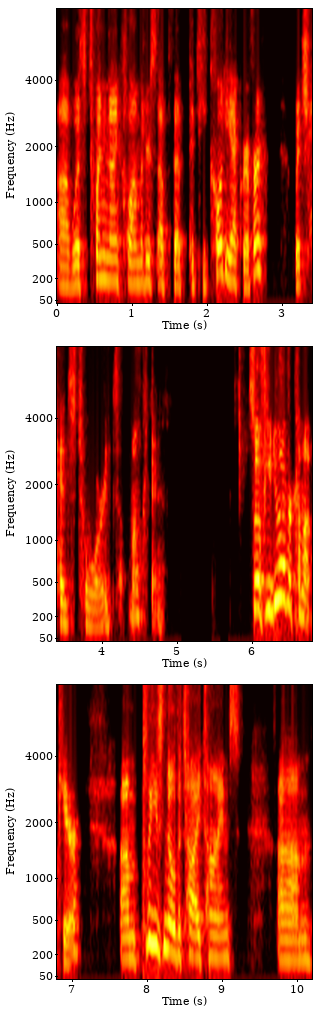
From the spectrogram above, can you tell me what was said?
uh, was 29 kilometers up the Petitcodiac River, which heads towards Moncton. So if you do ever come up here, um, please know the tide times. Um,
